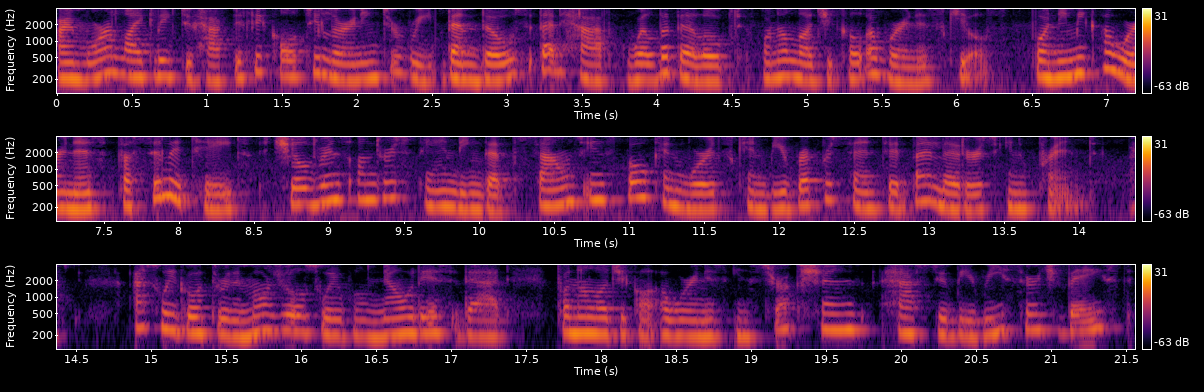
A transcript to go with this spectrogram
are more likely to have difficulty learning to read than those that have well developed phonological awareness skills. Phonemic awareness facilitates children's understanding that sounds in spoken words can be represented by letters in print. As we go through the modules, we will notice that phonological awareness instructions has to be research based,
